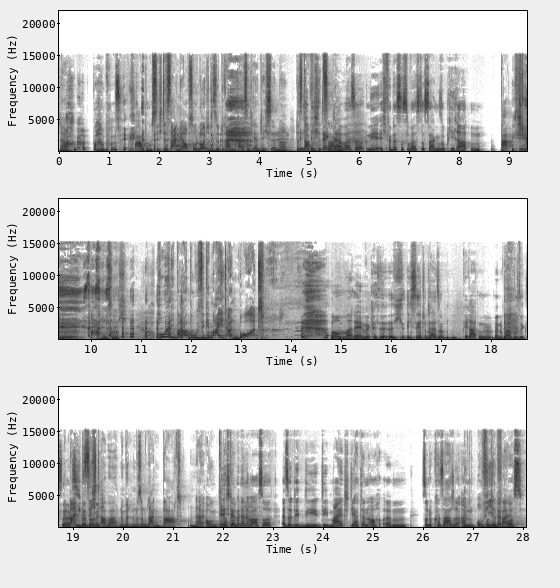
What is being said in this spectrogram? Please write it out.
Ja. Oh Gott, barbusig. Barbusig. Das sagen ja auch so Leute, die so 33 endlich sind, ne? Das darf ich, ich jetzt denke sagen. aber so, nee, ich finde, das ist sowas, das sagen so Piraten. Ba stimmt. Barbusig. Hol die barbusige Maid an Bord. Oh Mann, ey, wirklich. Ich, ich sehe total so einen Piraten, wenn du barbusig sagst. Mit meinem Ich Gesicht aber. Nur mit, mit so einem langen Bart und einer Augenklappe. Ja, ich stelle mir dann aber auch so, also die, die, die Maid, die hat dann auch ähm, so eine Corsage an. Auf unter jeden der Fall. Brust.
